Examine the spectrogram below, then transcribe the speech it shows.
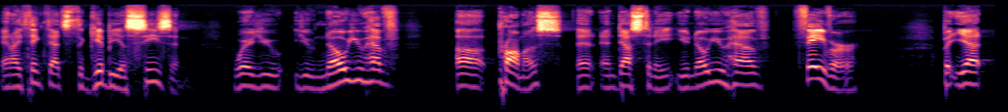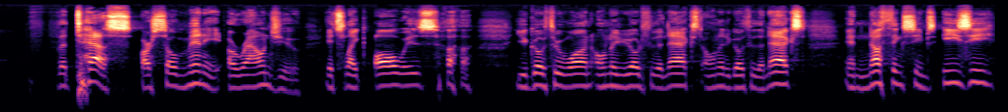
And I think that's the Gibeah season where you, you know you have uh, promise and, and destiny, you know you have favor, but yet the tests are so many around you. It's like always you go through one, only to go through the next, only to go through the next, and nothing seems easy.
